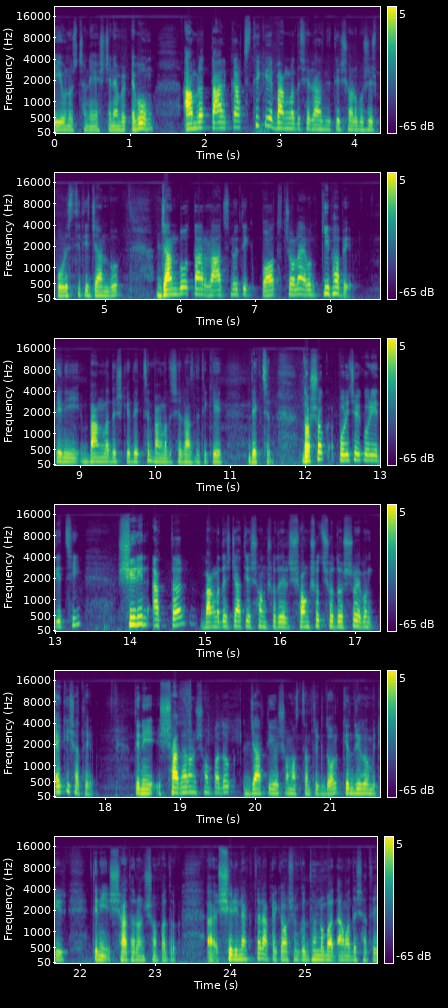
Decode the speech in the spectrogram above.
এই অনুষ্ঠানে এসছেন এবং আমরা তার কাছ থেকে বাংলাদেশের রাজনীতির সর্বশেষ পরিস্থিতি জানব জানব তার রাজনৈতিক পথ চলা এবং কীভাবে তিনি বাংলাদেশকে দেখছেন, বাংলাদেশের রাজনীতিকে দেখছেন। দর্শক, পরিচয় করিয়ে দিচ্ছি, শিরিন আক্তার, বাংলাদেশ জাতীয় সংসদের সংসদ সদস্য এবং একই সাথে তিনি সাধারণ সম্পাদক জাতীয় সমাজতান্ত্রিক দল কেন্দ্রীয় কমিটির তিনি সাধারণ সম্পাদক। শিরিন আক্তার আপনাকে অসংখ্য ধন্যবাদ আমাদের সাথে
